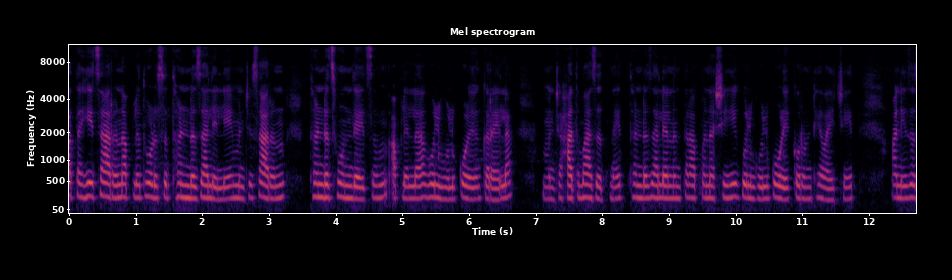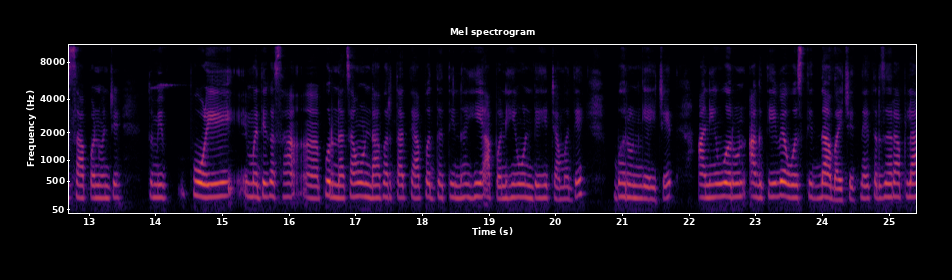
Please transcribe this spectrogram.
आता हे सारण आपलं थोडंसं थंड झालेले आहे म्हणजे सारण थंडच होऊन द्यायचं आपल्याला गोलगोल गोळे करायला म्हणजे हात भाजत नाहीत. थंड झाल्यानंतर आपण असे हे गोलगोल गोळे करून ठेवायचे आहेत. आणि जसं आपण म्हणजे तुम्ही पोळीमध्ये कसा पुरणाचा उंडा भरतात त्या पद्धतीनं ही आपण हे उंडे ह्याच्यामध्ये भरून घ्यायचे आहेत आणि वरून अगदी व्यवस्थित दाबायचेत. नाही तर जर आपला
